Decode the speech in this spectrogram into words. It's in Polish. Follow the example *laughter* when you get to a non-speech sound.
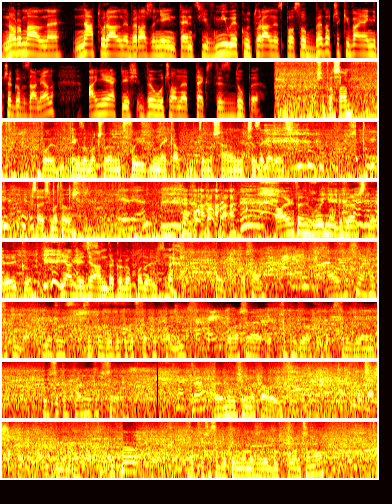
normalne, naturalne wyrażenie intencji w miły, kulturalny sposób, bez oczekiwania niczego w zamian, a nie jakieś wyuczone teksty z dupy. Przepraszam, bo jak zobaczyłem Twój make-up, to musiałem Cię zagadać. *laughs* Cześć Mateusz. Julia. *laughs* Oj, ktoś był niegrzeczny, jejku. Ja wiedziałam do kogo podejść. Ej, przepraszam. Ale zatrzymasz na sekundę. Nie to jest za to było do tego sklepu wchodzić. Okej. Bo właśnie jak przychodziłaś, to tak stwierdziłem, kurczę, fajna dziewczyna. To? Ale my musimy na kawę iść. Dobra. No to zapiszę sobie ten numer, żeby był w połączeniu.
